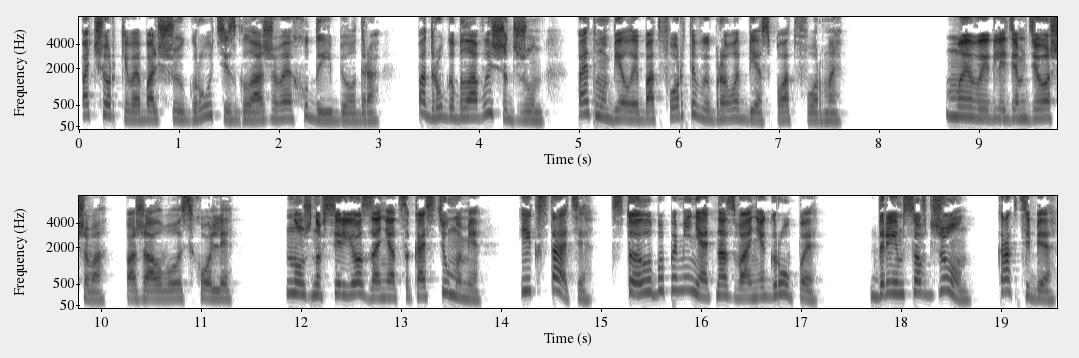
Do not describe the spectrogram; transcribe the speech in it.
подчеркивая большую грудь и сглаживая худые бедра. Подруга была выше Джун, поэтому белые ботфорты выбрала без платформы. «Мы выглядим дешево», — пожаловалась Холли. «Нужно всерьез заняться костюмами. И, кстати, стоило бы поменять название группы. Dreams of June. Как тебе?»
